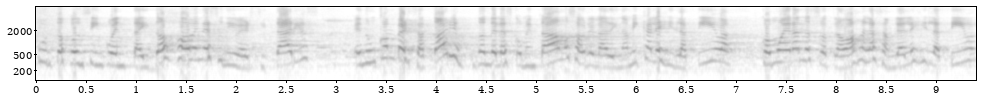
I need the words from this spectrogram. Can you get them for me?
junto con 52 jóvenes universitarios en un conversatorio donde les comentábamos sobre la dinámica legislativa, cómo era nuestro trabajo en la Asamblea Legislativa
